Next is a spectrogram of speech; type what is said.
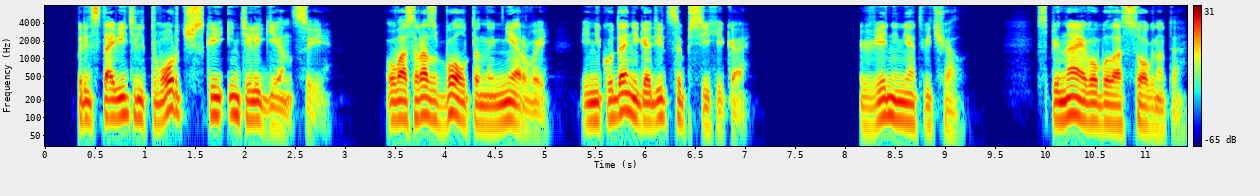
— представитель творческой интеллигенции. У вас разболтаны нервы, и никуда не годится психика». Веня не отвечал. Спина его была согнута,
